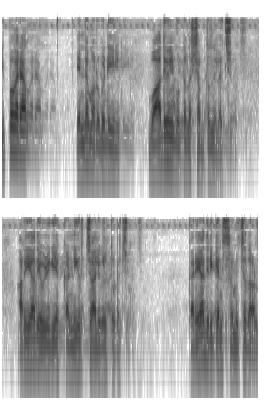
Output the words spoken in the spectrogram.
ഇപ്പൊ വരാം. എന്റെ മറുപടിയിൽ വാതിലിൽ മുട്ടുന്ന ശബ്ദം നിലച്ചു. അറിയാതെ ഒഴുകിയ കണ്ണീർ ചാലുകൾ തുടച്ചു. കരയാതിരിക്കാൻ ശ്രമിച്ചതാണ്.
